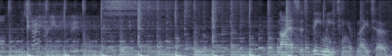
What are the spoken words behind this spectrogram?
of the Cyber Incubator. NIAS is the meeting of NATO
